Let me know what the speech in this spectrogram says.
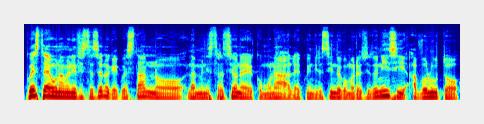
Questa è una manifestazione che quest'anno l'amministrazione comunale, quindi il sindaco Mario Sidonisi, ha voluto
